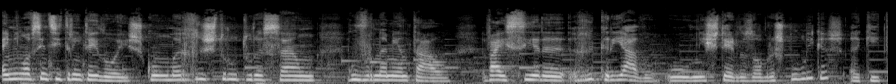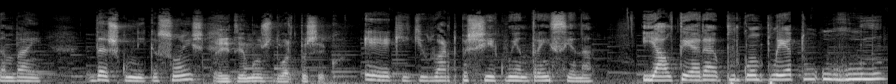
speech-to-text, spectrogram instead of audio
Em 1932, com uma reestruturação governamental, vai ser eh, recriado o Ministério das Obras Públicas, aqui também das Comunicações. Aí temos Duarte Pacheco. É aqui que o Duarte Pacheco entra em cena e altera por completo o rumo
